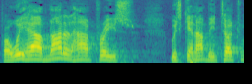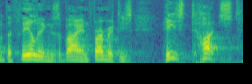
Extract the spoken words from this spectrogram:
For we have not an high priest which cannot be touched with the feelings of our infirmities. He's touched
